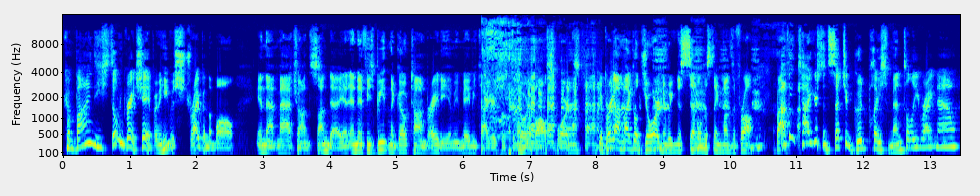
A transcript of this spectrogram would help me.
combined, he's still in great shape. I mean, he was striping the ball in that match on Sunday. And, and if he's beating the GOAT Tom Brady, I mean, maybe Tiger's just the GOAT of all sports. You bring on Michael Jordan and we can just settle this thing once and for all. But I think Tiger's in such a good place mentally right now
